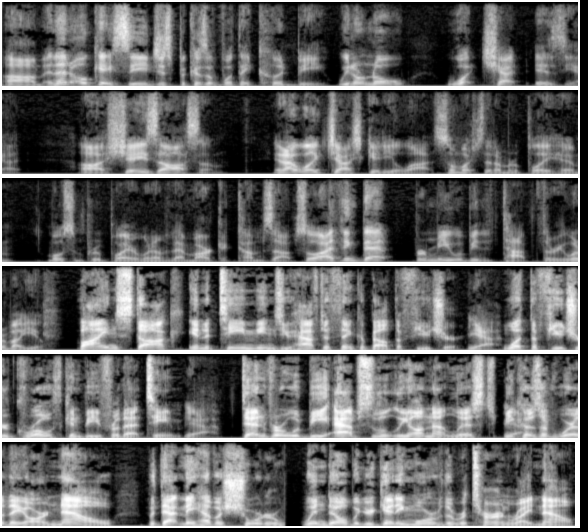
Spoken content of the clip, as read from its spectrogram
um, and then OKC just because of what they could be. We don't know what Chet is yet. Uh, Shai's awesome, and I like Josh Giddey a lot so much that I'm going to play him most improved player whenever that market comes up. So I think that for me would be the top three. What about you? Buying stock in a team means you have to think about the future. Yeah. What the future growth can be for that team. Yeah. Denver would be absolutely on that list because yeah. of where they are now, but that may have a shorter window, but you're getting more of the return right now.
